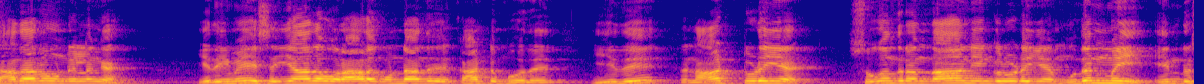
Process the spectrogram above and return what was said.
சாதாரண ஒன்றும் இல்லைங்க. எதையுமே செய்யாத ஒரு ஆளை கொண்டாந்து காட்டும்போது இது நாட்டுடைய சுதந்திரம்தான் எங்களுடைய முதன்மை என்று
